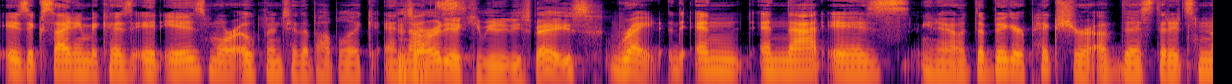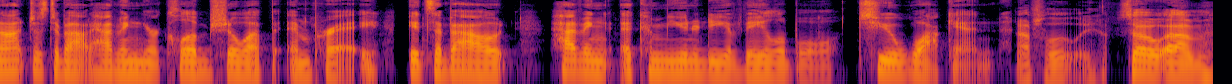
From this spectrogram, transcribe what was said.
is exciting because it is more open to the public and it's already a community space right and and that is you know the bigger picture of this that it's not just about having your club show up and pray it's about having a community available to walk in absolutely so um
